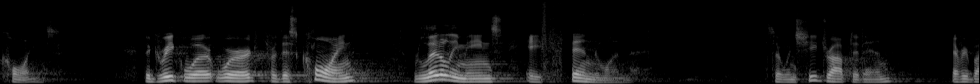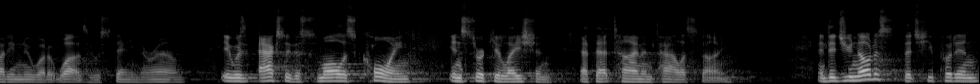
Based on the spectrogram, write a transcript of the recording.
coins. The Greek word for this coin literally means a thin one. So when she dropped it in, everybody knew what it was who was standing around. It was actually the smallest coin in circulation at that time in Palestine. And did you notice that she put in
